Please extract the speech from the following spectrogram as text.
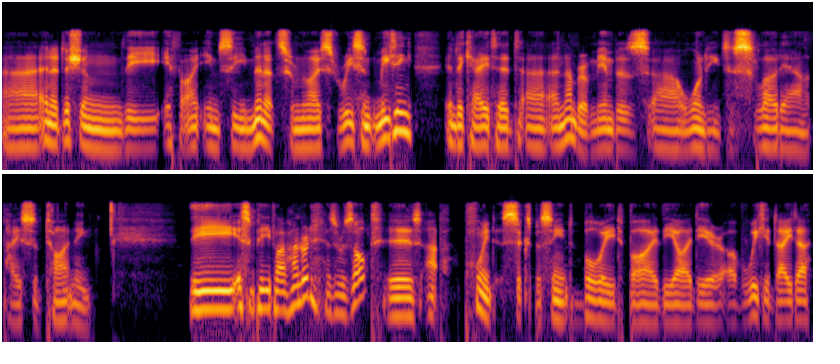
Uh, in addition, the FOMC minutes from the most recent meeting indicated uh, a number of members uh, wanting to slow down the pace of tightening. The S&P 500, as a result, is up 0.6%, buoyed by the idea of weaker data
